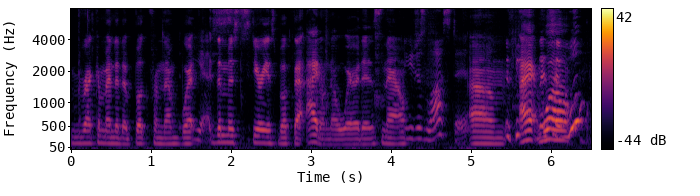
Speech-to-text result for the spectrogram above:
recommended a book from them. Where Yes. the mysterious book that I don't know where it is now. You just lost it. Um, I They said, well,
